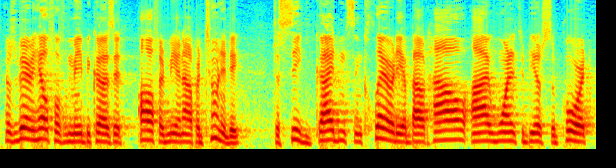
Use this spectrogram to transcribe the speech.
It was very helpful for me because it offered me an opportunity to seek guidance and clarity about how I wanted to be of support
